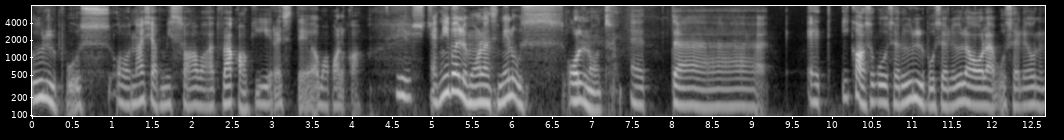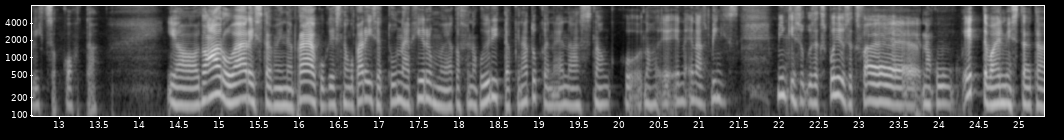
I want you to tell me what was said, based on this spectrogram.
ülbus on asjad, mis saavad väga kiiresti oma palga. et nii palju ma olen siin elus olnud, et, äh, et igasugusel ülbusel ja üleolevusel ei ole lihtsalt kohta ja naeruvääristamine praegu, kes nagu päriselt tunneb hirmu ja kas või nagu üritabki natukene ennast nagu noh, ennast mingiks, mingisuguseks põhjuseks äh, nagu ette valmistada,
